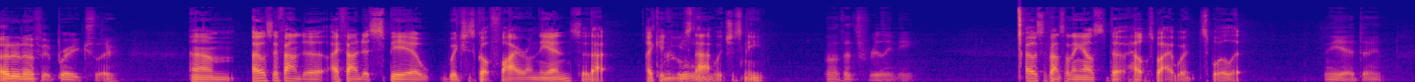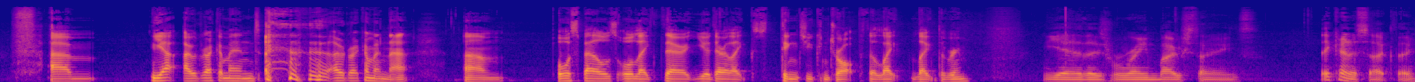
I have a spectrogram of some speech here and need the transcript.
I don't know if it breaks though. Um, I also found a I found a spear which has got fire on the end, so that I can use that, which is neat. Oh, that's really neat. I also found something else that helps, but I won't spoil it. Yeah, don't. Um, yeah, I would recommend. I would recommend that. Um, or spells, or like there, you there are like things you can drop that light light the room. Yeah, those rainbow stones. They kind of suck though.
